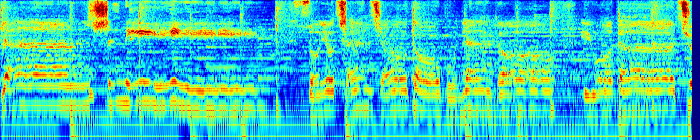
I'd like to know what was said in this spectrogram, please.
认识你。所有成就都不能够与我的主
